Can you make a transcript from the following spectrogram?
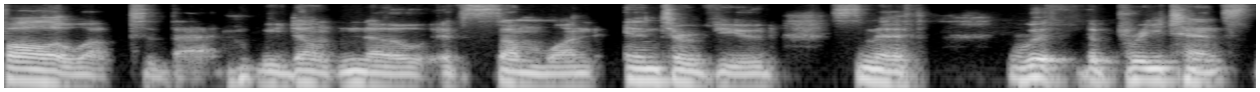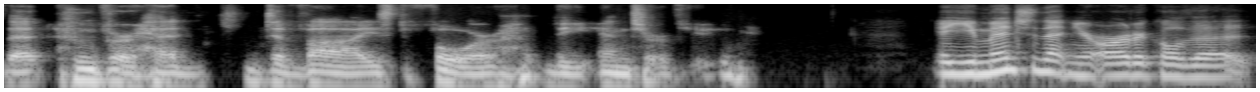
follow up to that. We don't know if someone interviewed Smith with the pretense that Hoover had devised for the interview. Yeah, you mentioned that in your article that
